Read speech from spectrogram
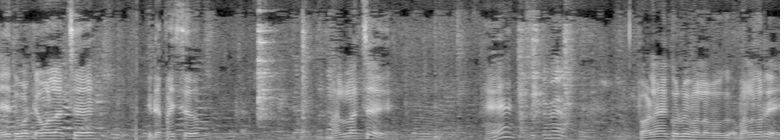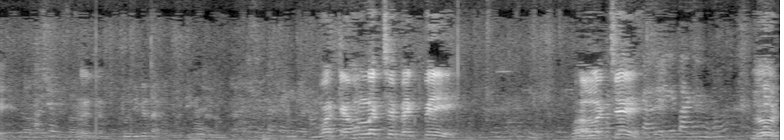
এই তোমার কেমন লাগছে? এটা পাইছো? ভালো লাগছে? হ্যাঁ। পড়ালেখা করবে ভালো ভালো করে? তোমার কেমন লাগছে ব্যাগ পেয়ে? ভালো লাগছে? গুড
